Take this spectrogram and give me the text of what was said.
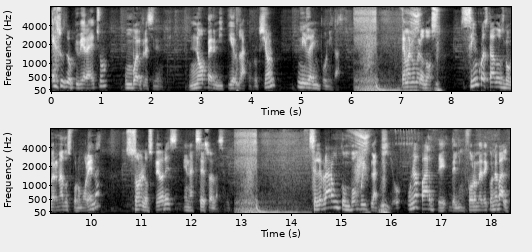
Eso es lo que hubiera hecho un buen presidente. No permitir la corrupción ni la impunidad. Tema número dos. Cinco estados gobernados por Morena son los peores en acceso a la salud. Celebraron con bombo y platillo una parte del informe de Coneval.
